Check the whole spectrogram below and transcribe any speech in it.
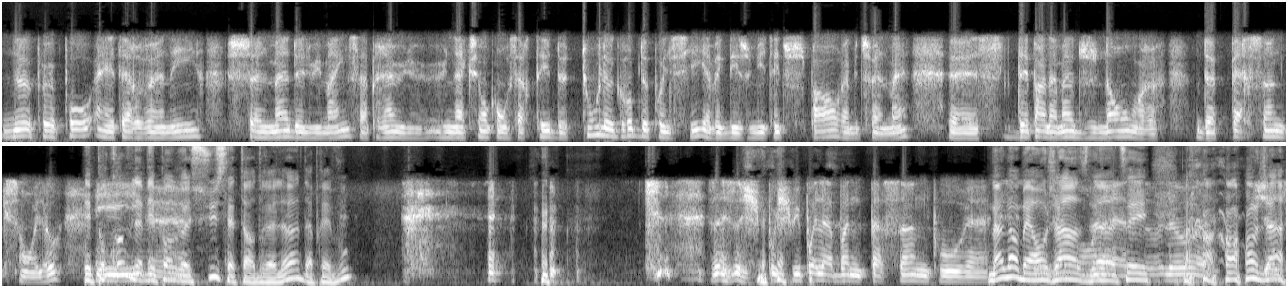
ne peut pas intervenir seulement de lui-même. Ça prend une, une action concertée de tout le groupe de policiers avec des unités de support habituellement, euh, dépendamment du nombre de personnes qui sont là. Et pourquoi vous n'avez pas euh, reçu cet ordre-là, d'après vous? Je, suis pas, suis pas la bonne personne pour. Euh, non, non, mais on jase là, tu sais. on jase,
